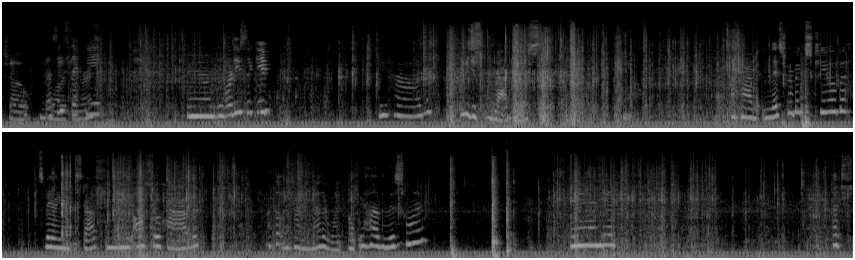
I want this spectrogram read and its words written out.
So, That's water timer. sticky. And Are these sticky? we have, let me just grab this. I have this Rubik's Cube. It's very mixed up. And then we also have, I thought we had another one. Oh, we have this one. And uh, that's,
